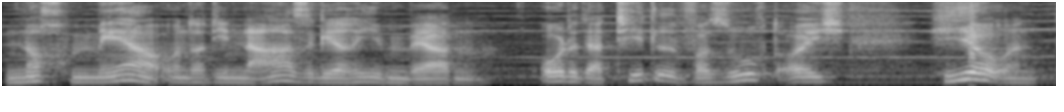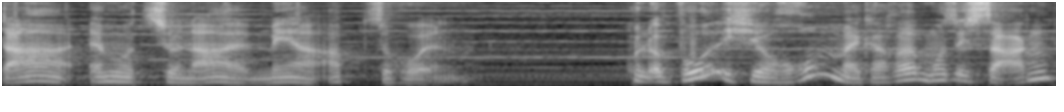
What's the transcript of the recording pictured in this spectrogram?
noch mehr unter die Nase gerieben werden. Oder der Titel versucht euch hier und da emotional mehr abzuholen. Und obwohl ich hier rummeckere, muss ich sagen,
